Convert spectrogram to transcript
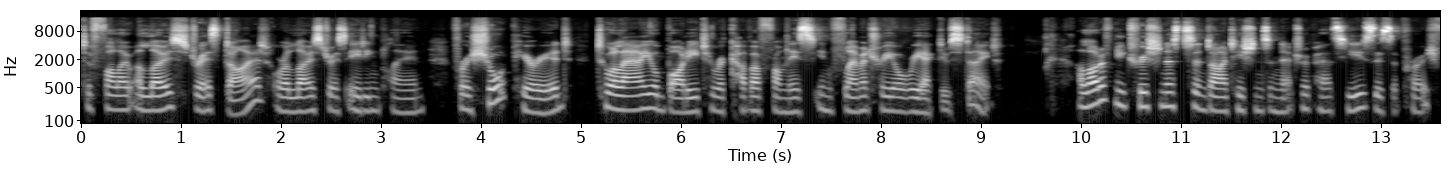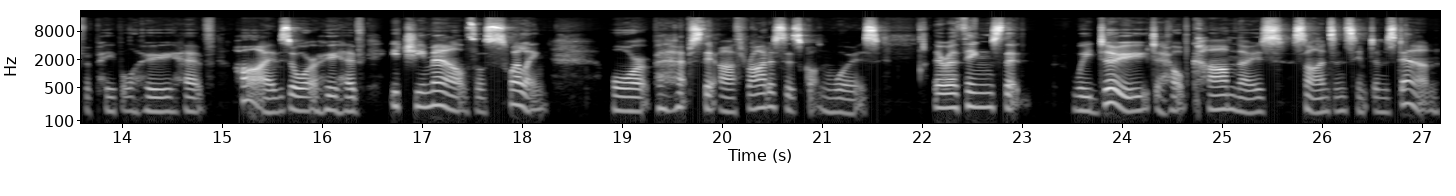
to follow a low stress diet or a low stress eating plan for a short period to allow your body to recover from this inflammatory or reactive state. A lot of nutritionists and dietitians and naturopaths use this approach for people who have hives or who have itchy mouths or swelling, or perhaps their arthritis has gotten worse. There are things that we do to help calm those signs and symptoms down.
